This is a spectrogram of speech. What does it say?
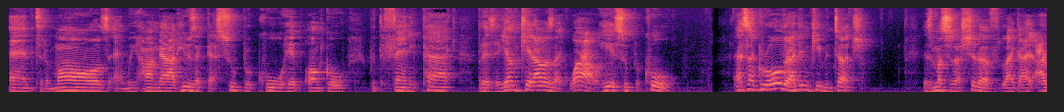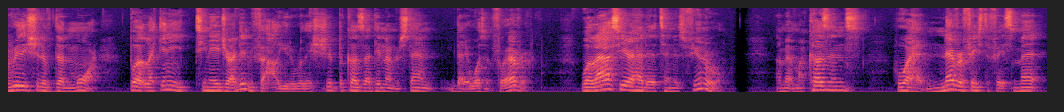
and to the malls and we hung out. He was like that super cool hip uncle with the fanny pack. But as a young kid, I was like, wow, he is super cool. As I grew older, I didn't keep in touch as much as I should have. Like I, I really should have done more. But like any teenager, I didn't value the relationship because I didn't understand that it wasn't forever. Well, last year I had to attend his funeral. I met my cousins, who I had never face to face met,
